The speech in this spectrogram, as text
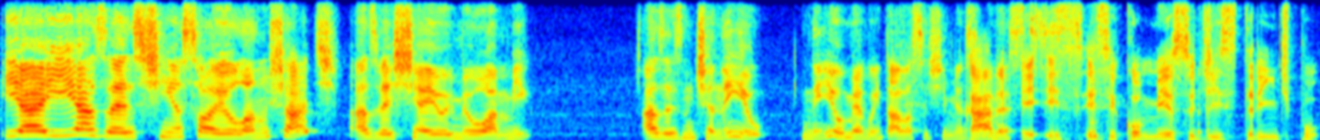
E aí, às vezes, tinha só eu lá no chat, às vezes tinha eu e meu amigo, às vezes não tinha nem eu, nem eu me aguentava assistir minhas Cara, minhas... esse, esse começo de stream, tipo,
